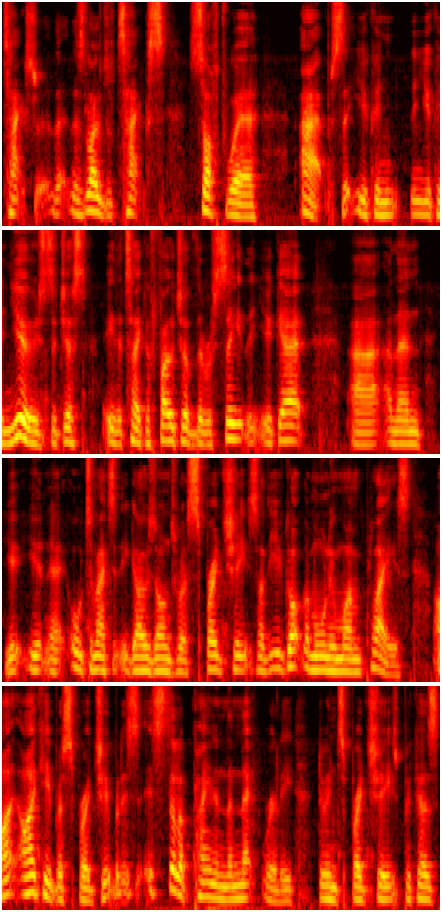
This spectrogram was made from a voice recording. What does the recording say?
tax. There's loads of tax software apps that you can that you can use to just either take a photo of the receipt that you get, uh, and then you, you know, automatically goes onto a spreadsheet so that you've got them all in one place. I, I keep a spreadsheet, but it's, it's still a pain in the neck really doing spreadsheets because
